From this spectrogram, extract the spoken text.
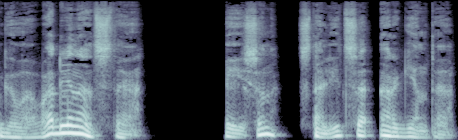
Глава двенадцатая. Эйсон, столица Аргента.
